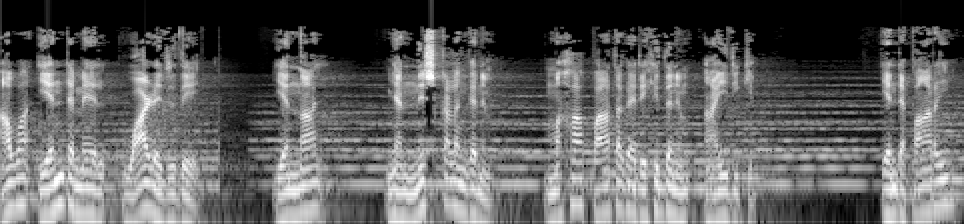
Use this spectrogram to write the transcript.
അവ എന്റെ മേൽ വാഴരുതേ. എന്നാൽ ഞാൻ നിഷ്കളങ്കനും മഹാപാതകരഹിതനും ആയിരിക്കും. എന്റെ പാറയും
